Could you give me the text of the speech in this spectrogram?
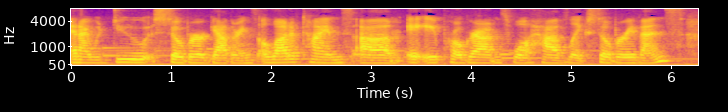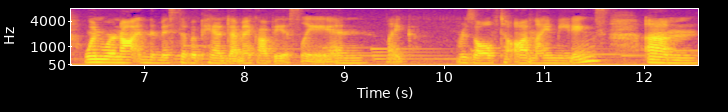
and I would do sober gatherings. A lot of times um, AA programs will have like sober events when we're not in the midst of a pandemic, obviously, and like resolve to online meetings. Um,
